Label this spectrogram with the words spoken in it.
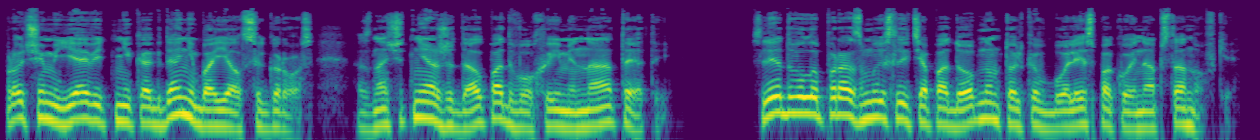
Впрочем, я ведь никогда не боялся гроз, а значит, не ожидал подвоха именно от этой. Следовало поразмыслить о подобном только в более спокойной обстановке.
